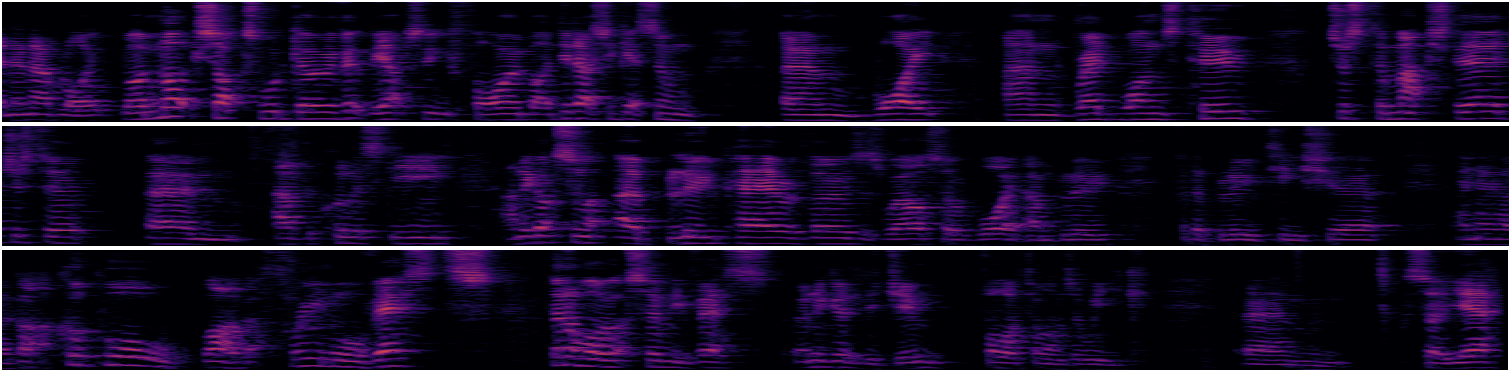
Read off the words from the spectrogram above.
and then have like, well, Nike socks would go with it, be absolutely fine. But I did actually get some um, white and red ones too, just to match there, just to um, have the colour scheme. And I got some a blue pair of those as well, so white and blue for the blue t-shirt. And then I got a couple, well, I got three more vests. Don't know why I got so many vests. I only go to the gym five times a week. Um, so yeah,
